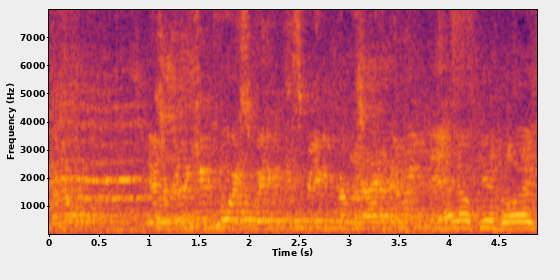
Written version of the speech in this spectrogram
couple, there's a really cute voice waving and screaming from the back. Hello, cute boys.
